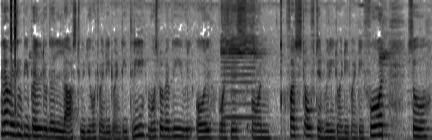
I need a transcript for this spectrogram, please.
Hello amazing people to the last video of 2023. Most probably you will all watch this on 1st of January 2024. So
